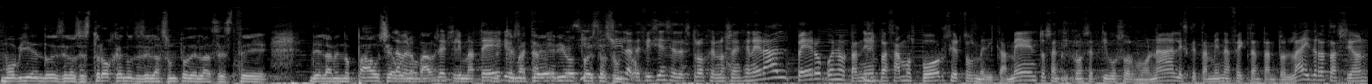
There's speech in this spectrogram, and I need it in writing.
moviendo desde los estrógenos, desde el asunto de las este de la menopausia, La bueno, menopausia, el climaterio, el climaterio, exactamente. todo Sí, este sí, sí, la deficiencia de estrógenos en general, pero bueno, también pasamos por ciertos medicamentos, anticonceptivos hormonales que también afectan tanto la hidratación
